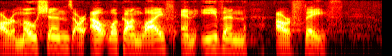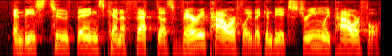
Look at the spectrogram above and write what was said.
our emotions, our outlook on life, and even our faith. And these two things can affect us very powerfully. They can be extremely powerful.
